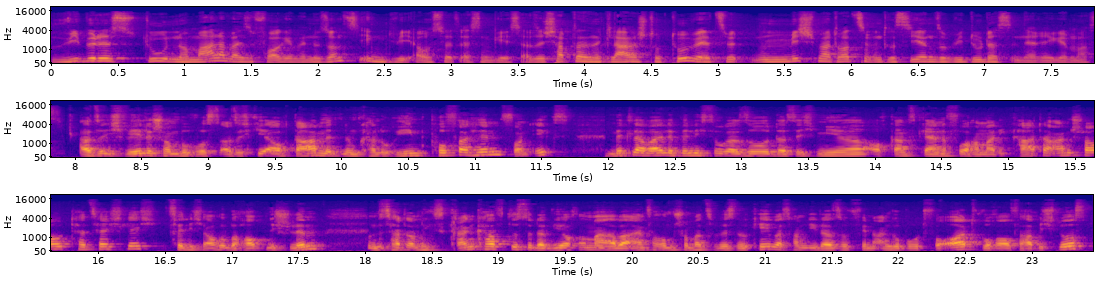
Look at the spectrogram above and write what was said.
Wie würdest du normalerweise vorgehen, wenn du sonst irgendwie auswärts essen gehst? Also ich habe da eine klare Struktur, jetzt würde mich mal trotzdem interessieren, so wie du das in der Regel machst. Also ich wähle schon bewusst, also ich gehe auch da mit einem Kalorienpuffer hin von X. Mittlerweile bin ich sogar so, dass ich mir auch ganz gerne vorher mal die Karte anschaue, tatsächlich. Finde ich auch überhaupt nicht schlimm. Und es hat auch nichts Krankhaftes oder wie auch immer, aber einfach um schon mal zu wissen, okay, was haben die da so für ein Angebot vor Ort, worauf habe ich Lust?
